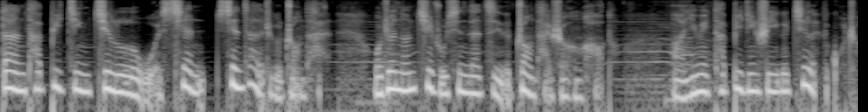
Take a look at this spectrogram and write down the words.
但它毕竟记录了我现现在的这个状态。我觉得能记住现在自己的状态是很好的啊，因为它毕竟是一个积累的过程。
